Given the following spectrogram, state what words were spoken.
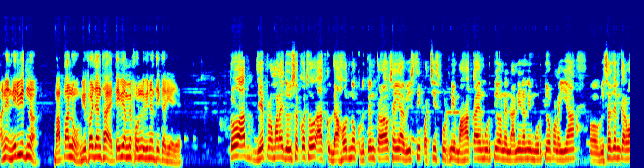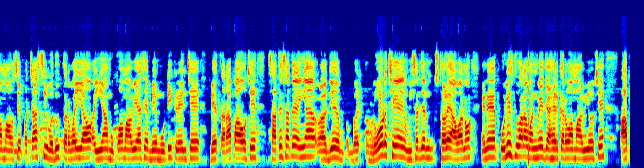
અને નિર્વિઘ્ન બાપાનું વિસર્જન થાય તેવી અમે સૌને વિનંતી કરીએ છીએ. તો આપ જે પ્રમાણે જોઈ શકો છો, આ દાહોદનો કૃત્રિમ તળાવ છે. અહીંયા વીસથી પચીસ ફૂટની મહાકાય મૂર્તિઓ અને નાની નાની મૂર્તિઓ પણ અહીંયા વિસર્જન કરવામાં આવશે. પચાસથી વધુ તરવૈયાઓ અહીંયા મૂકવામાં આવ્યા છે. બે મોટી ક્રેન છે, બે તરાપાઓ છે. સાથે સાથે અહીંયા જે રોડ છે, વિસર્જન સ્થળે આવવાનો, એને પોલીસ દ્વારા વન જાહેર કરવામાં આવ્યો છે. આપ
